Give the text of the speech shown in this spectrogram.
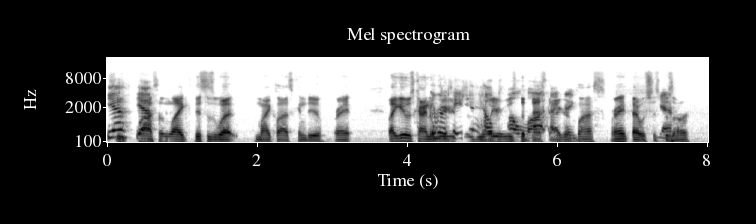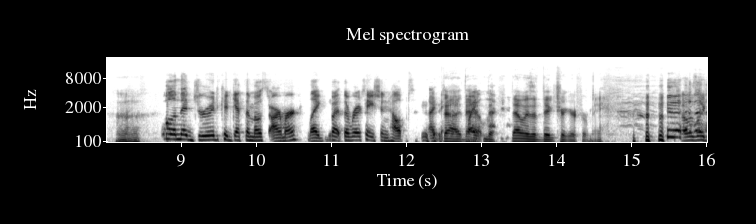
yeah yeah class and like this is what my class can do, right? Like it was kind of The weird. rotation helped was a the lot, best I aggro think. class, right? That was just Yeah. bizarre. Uh-huh. Well and that druid could get the most armor like Yeah. but the rotation helped i think That, that, that that was a big trigger for me. I was like,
